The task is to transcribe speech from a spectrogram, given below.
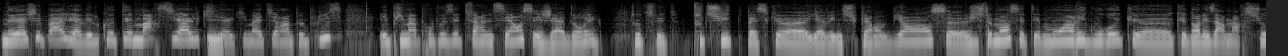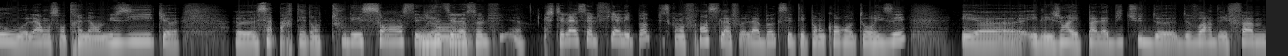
Mais je sais pas, il y avait le côté martial qui, qui m'attire un peu plus. Et puis il m'a proposé de faire une séance et j'ai adoré. Tout de suite. Tout de suite parce que euh, y avait une super ambiance. Euh, justement, c'était moins rigoureux que, euh, que dans les arts martiaux où là on s'entraînait en musique. Euh, ça partait dans tous les sens. les Vous gens- étiez la seule fille? J'étais la seule fille à l'époque, puisqu'en France, la, la boxe n'était pas encore autorisée. Et, euh, et les gens n'avaient pas l'habitude de, voir des femmes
